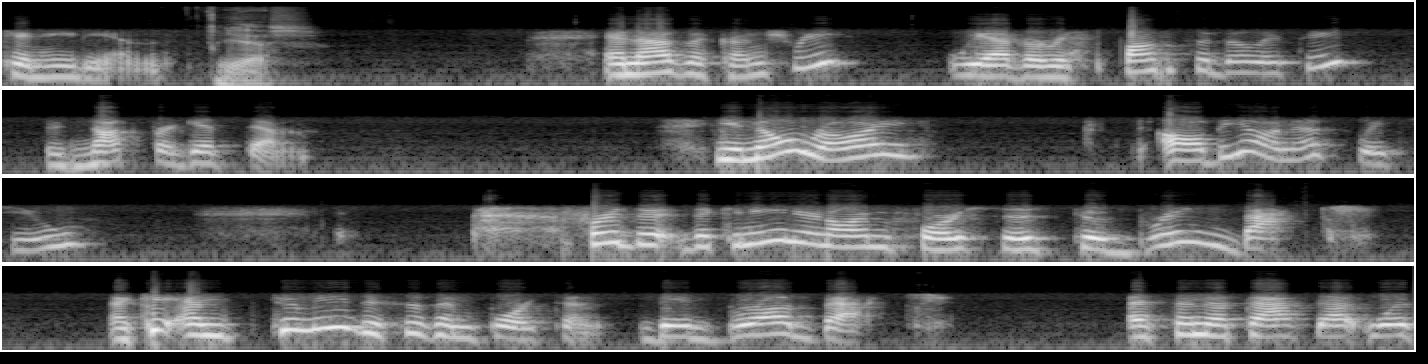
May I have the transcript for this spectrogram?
Canadians. Yes. And as a country, we have a responsibility to not forget them. You know, Roy, I'll be honest with you. For the, the Canadian Armed Forces to bring back, okay, and to me this is important, they brought back a cenotaph that was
